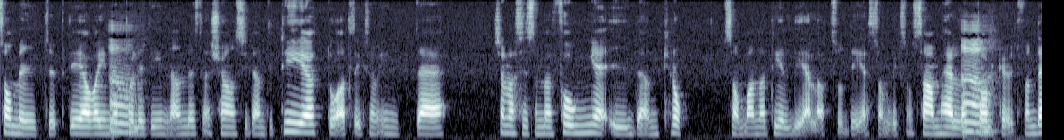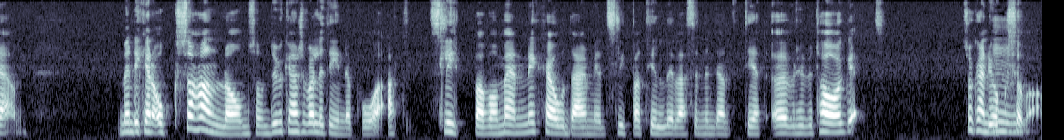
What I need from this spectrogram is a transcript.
Som i typ det jag var inne på lite innan med så könsidentitet och att liksom inte känna sig som en fånge i den kropp som man har tilldelats och det som liksom samhället Ja. tolkar utifrån den. Men det kan också handla om, som du kanske var lite inne på, att slippa vara människa och därmed slippa tilldelas en identitet överhuvudtaget. Så kan det också Mm. vara.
